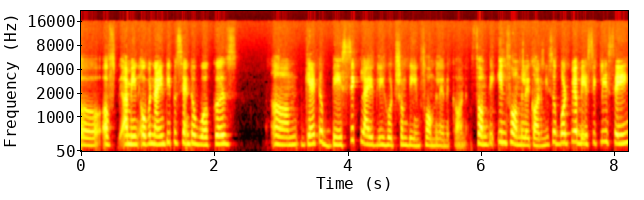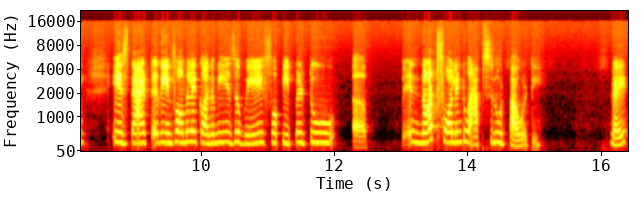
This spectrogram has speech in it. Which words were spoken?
uh, of, I mean, over ninety percent of workers um, get a basic livelihood from the informal economy. From the informal economy. So what we are basically saying is that the informal economy is a way for people to uh, not fall into absolute poverty, right?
